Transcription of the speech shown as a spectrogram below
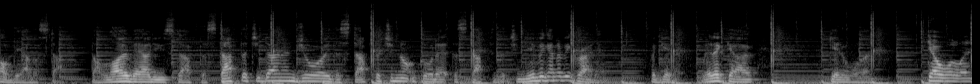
of the other stuff. The low value stuff, the stuff that you don't enjoy, the stuff that you're not good at, the stuff that you're never going to be great at. Forget it. Let it go. Get all in. Go all in.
